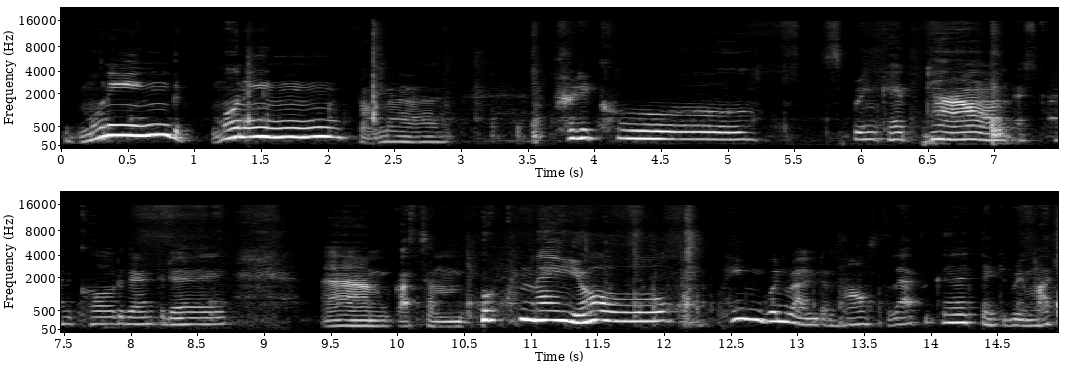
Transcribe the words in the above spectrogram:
Good morning, good morning from a pretty cool spring Cape Town. It's kind of cold again today. Um, got some book mail from Penguin Random House, South Africa. Thank you very much.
